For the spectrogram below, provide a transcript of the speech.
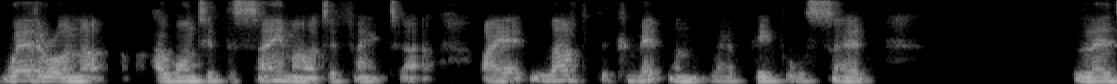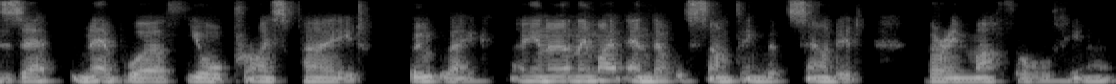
whether or not I wanted the same artifact. Uh, I loved the commitment where people said, Led Zepp, Knebworth, your price paid, bootleg, you know, and they might end up with something that sounded very muffled, you know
